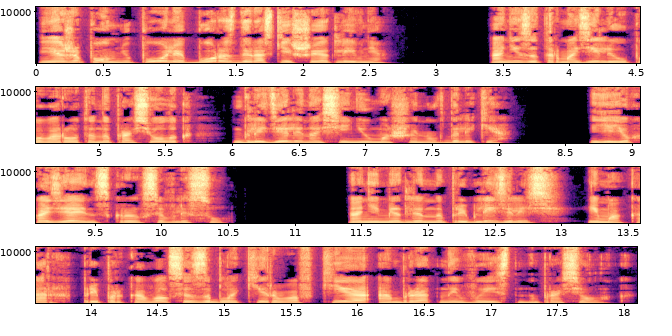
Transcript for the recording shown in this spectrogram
Я же помню, поле, борозды, раскисшие от ливня». Они затормозили у поворота на проселок, глядели на синюю машину вдалеке. Ее хозяин скрылся в лесу. Они медленно приблизились, и Макар припарковался, заблокировав Киа обратный выезд на проселок.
